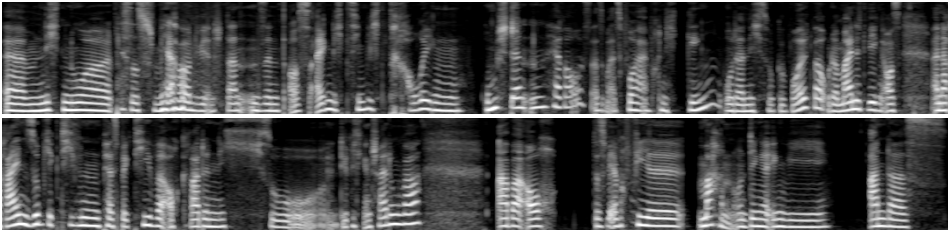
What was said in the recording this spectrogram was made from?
ähm, nicht nur ist es schwer und wir entstanden sind aus eigentlich ziemlich traurigen Umständen heraus, also weil es vorher einfach nicht ging oder nicht so gewollt war oder meinetwegen aus einer rein subjektiven Perspektive auch gerade nicht so die richtige Entscheidung war, aber auch, dass wir einfach viel machen und Dinge irgendwie anders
